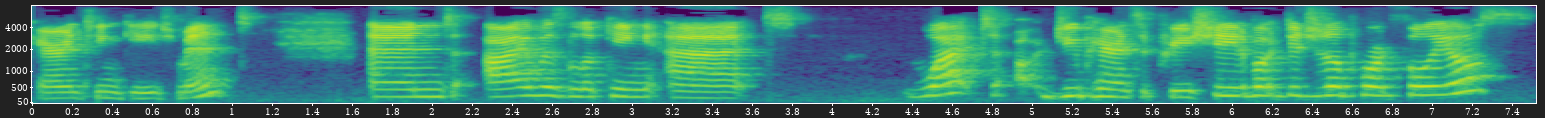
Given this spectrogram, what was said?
parent engagement. And I was looking at what do parents appreciate about digital portfolios,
